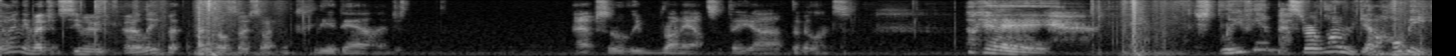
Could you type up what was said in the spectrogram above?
Going the emergency move early, but that's also so I can clear down and just absolutely run out the uh, the villains. Okay, just leave the ambassador alone. Get a hobby.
